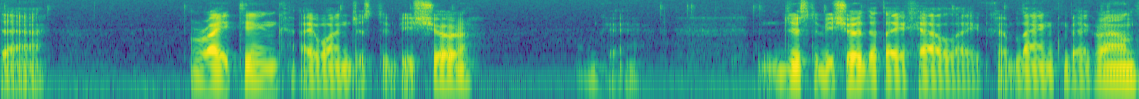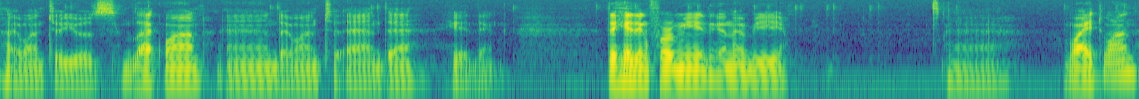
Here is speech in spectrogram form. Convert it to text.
the writing I want just to be sure okay just to be sure that I have like a blank background I want to use black one and I want to add the heading. The heading for me is gonna be uh, white one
